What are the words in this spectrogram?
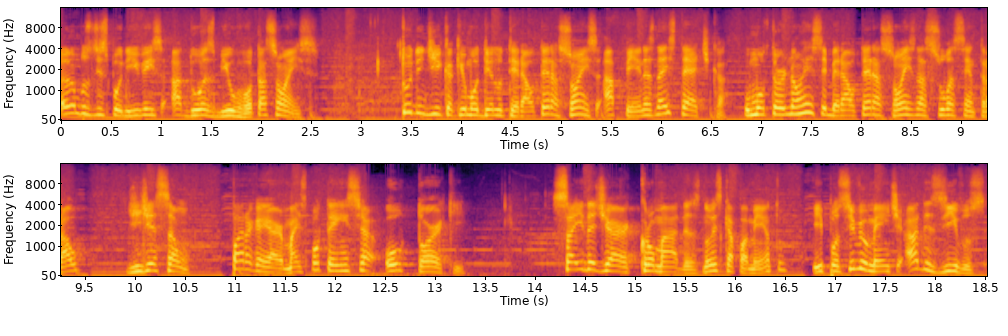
ambos disponíveis a 2.000 rotações. Tudo indica que o modelo terá alterações apenas na estética. O motor não receberá alterações na sua central de injeção para ganhar mais potência ou torque. Saída de ar cromadas no escapamento e possivelmente adesivos,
